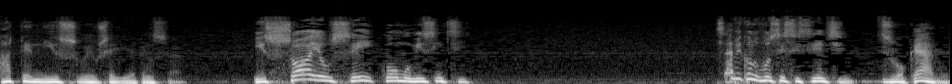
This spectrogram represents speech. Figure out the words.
Até nisso eu cheguei a pensar. E só eu sei como me senti. Sabe quando você se sente deslocada?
